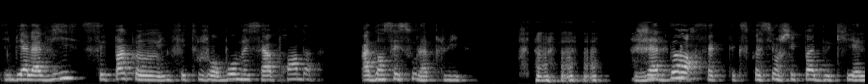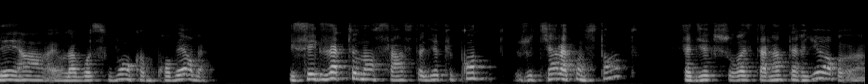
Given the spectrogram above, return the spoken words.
eh bien, la vie, c'est pas qu'il fait toujours beau, mais c'est apprendre à danser sous la pluie. J'adore cette expression, je sais pas de qui elle est, hein, on la voit souvent comme proverbe. Et c'est exactement ça, c'est-à-dire que quand je tiens la constante, c'est-à-dire que je reste à l'intérieur, euh,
